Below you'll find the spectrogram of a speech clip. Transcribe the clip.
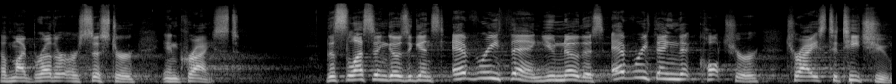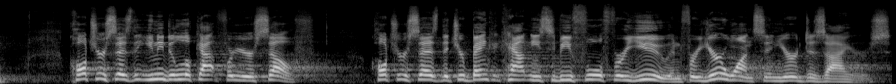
of my brother or sister in Christ. This lesson goes against everything, you know this, everything that culture tries to teach you. Culture says that you need to look out for yourself. Culture says that your bank account needs to be full for you and for your wants and your desires.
